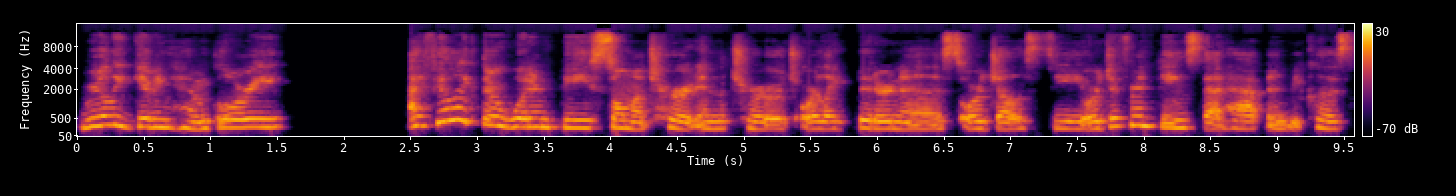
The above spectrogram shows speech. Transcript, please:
really giving him glory, I feel like there wouldn't be so much hurt in the church or like bitterness or jealousy or different things that happen because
